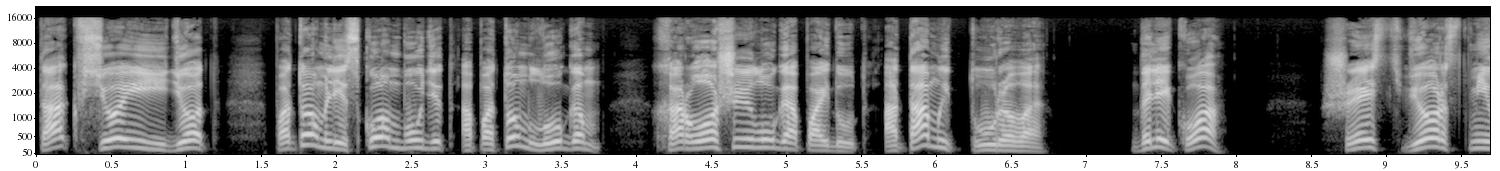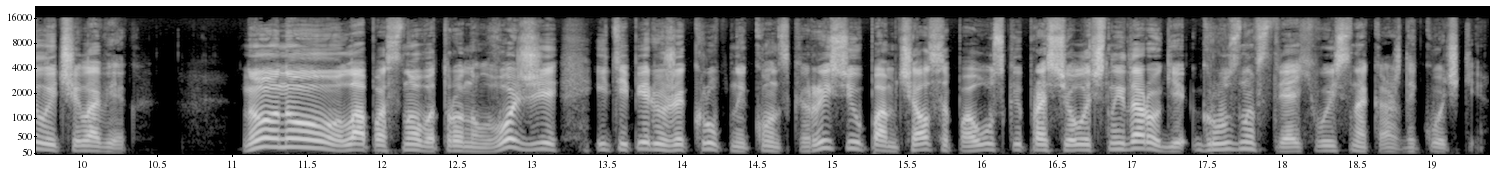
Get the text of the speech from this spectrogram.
«Так все и идет. Потом леском будет, а потом лугом. Хорошие луга пойдут, а там и Турова. Далеко? Шесть верст, милый человек. Ну-ну, Лапа снова тронул вожжи, и теперь уже крупной конской рысью помчался по узкой проселочной дороге, грузно встряхиваясь на каждой кочке.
